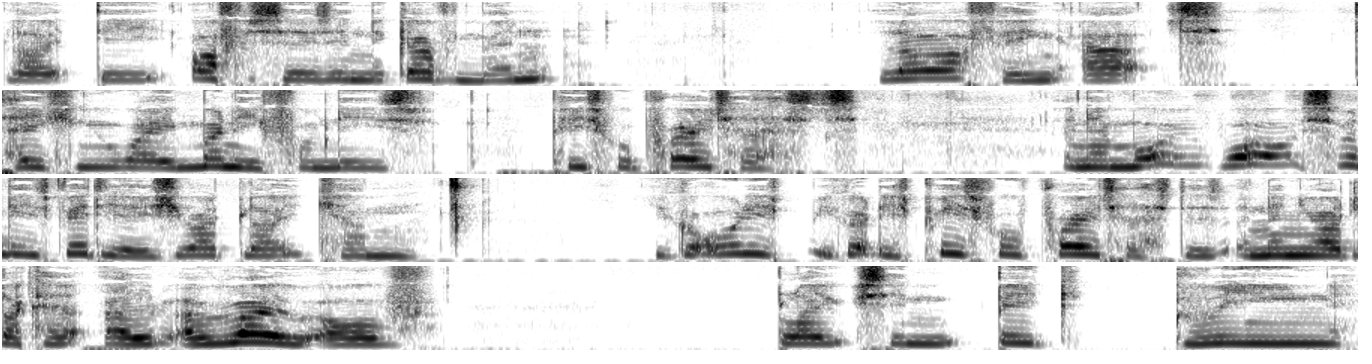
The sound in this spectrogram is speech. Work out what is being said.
like the officers in the government laughing at taking away money from these peaceful protests. And then what? What some of these videos you had like um, you got all these you got these peaceful protesters, and then you had like a, a, a row of blokes in big green,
